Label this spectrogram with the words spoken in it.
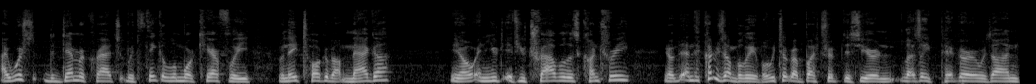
I wish the Democrats would think a little more carefully when they talk about MAGA. You know, and you, if you travel this country, you know, and the country's unbelievable. We took our bus trip this year, and Leslie Picker was on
